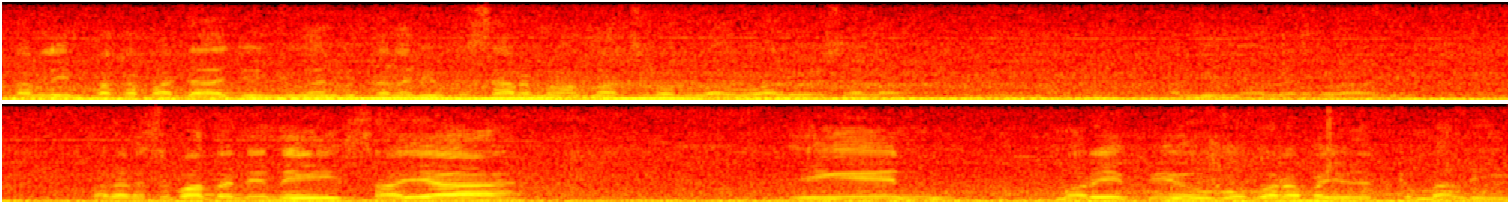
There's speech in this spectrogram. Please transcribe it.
terlimpah kepada junjungan kita Nabi besar Muhammad Shallallahu Alaihi Wasallam. Amin ya alamin. Pada kesempatan ini saya ingin mereview beberapa unit kembali.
